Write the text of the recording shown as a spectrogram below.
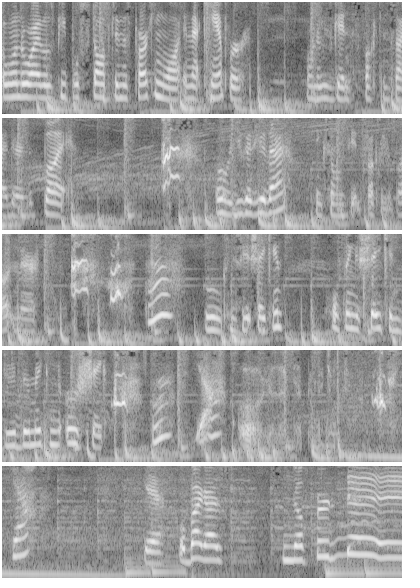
I wonder why those people stopped in this parking lot in that camper. I wonder who's getting fucked inside there in the butt. Ah! Oh, did you guys hear that? I think someone's getting fucked in the butt in there. Ah! Ooh, can you see it shaking? The whole thing is shaking, dude. They're making the earth shake. Ah! Yeah? Oh, you like that, baby, don't you? Yeah? Yeah. Well, bye, guys. It's enough for today.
